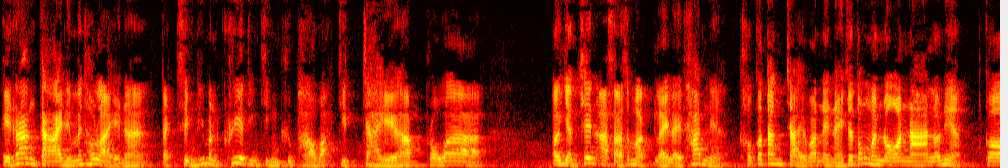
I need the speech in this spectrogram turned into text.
ไอ้ร่างกายเนี่ยไม่เท่าไหร่นะ แต่สิ่งที่มันเครียดจริง ๆ คือภาวะจิตใจครับ เพราะว่า เอออย่างเช่นอาสาสมัครหลาย ๆ ท่านเนี่ยเขาก็ตั้งใจว่าไหน ๆ จะต้องมานอนนานแล้วเนี่ยก็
